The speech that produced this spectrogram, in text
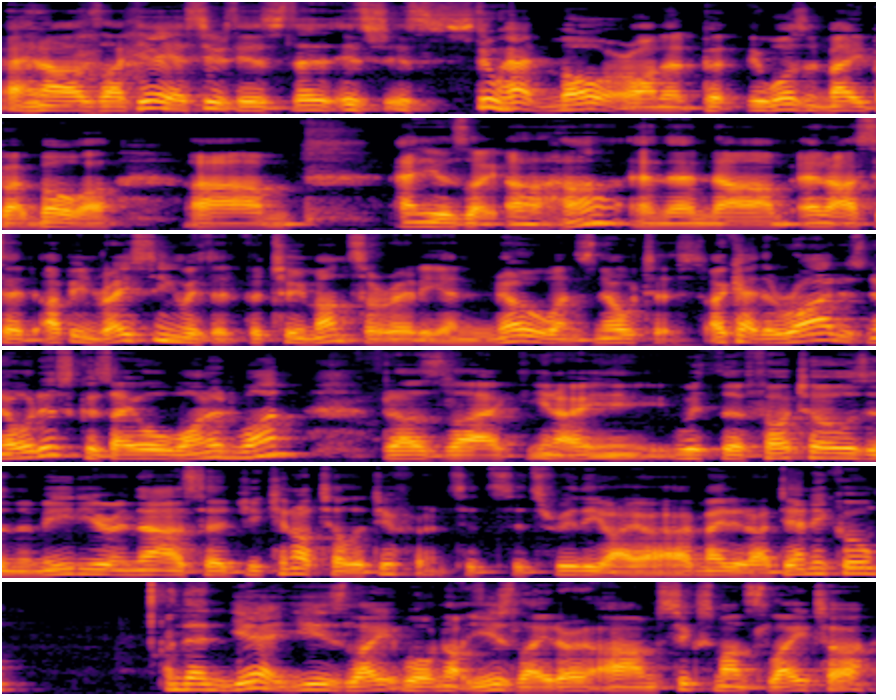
and I was like, yeah, yeah seriously, it's, it's, it's still had Moa on it, but it wasn't made by Moa. Um, and he was like, uh huh. And then, um, and I said, I've been racing with it for two months already and no one's noticed. Okay, the riders noticed because they all wanted one. But I was like, you know, with the photos and the media and that, I said, you cannot tell the difference. It's, it's really, I, I made it identical. And then, yeah, years later, well, not years later, um, six months later,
